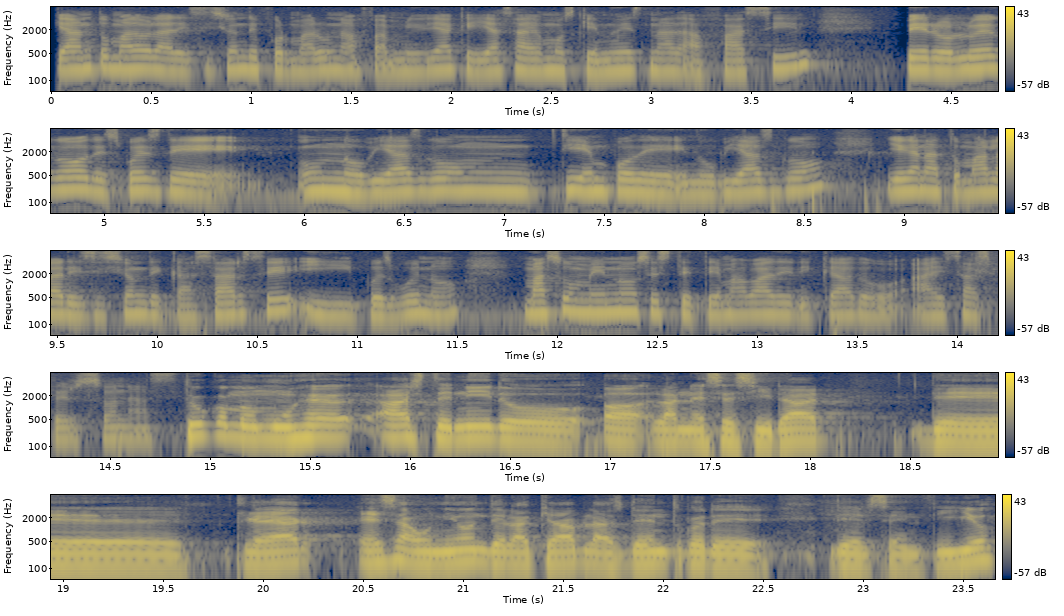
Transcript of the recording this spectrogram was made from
que han tomado la decisión de formar una familia, que ya sabemos que no es nada fácil, pero luego, después de un noviazgo, un tiempo de noviazgo, llegan a tomar la decisión de casarse y pues bueno, más o menos este tema va dedicado a esas personas. Tú como mujer has tenido uh, la necesidad de crear esa unión de la que hablas dentro de, del sencillo.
